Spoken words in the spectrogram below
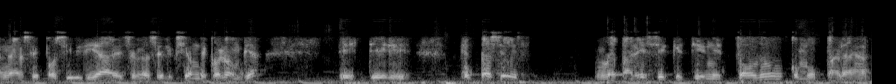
ganarse posibilidades en la selección de Colombia. Este, entonces, me parece que tiene todo como para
